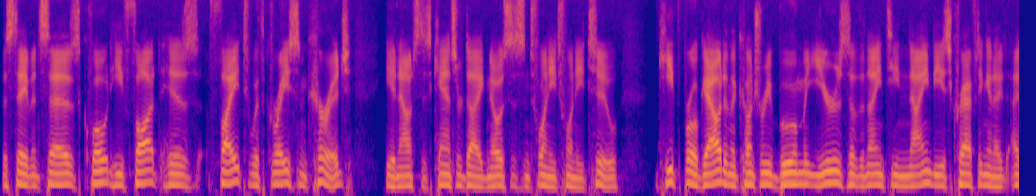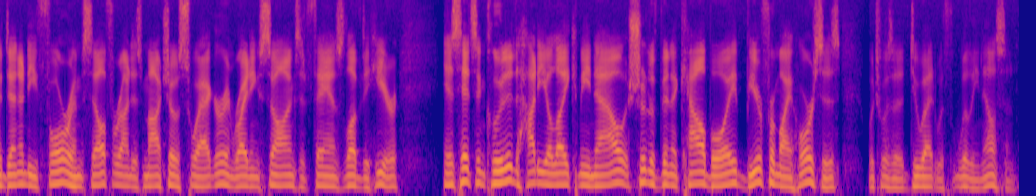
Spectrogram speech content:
The statement says, quote, he fought his fight with grace and courage. He announced his cancer diagnosis in 2022. Keith broke out in the country boom years of the 1990s, crafting an identity for himself around his macho swagger and writing songs that fans love to hear. His hits included How Do You Like Me Now, Should Have Been a Cowboy, Beer for My Horses, which was a duet with Willie Nelson.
